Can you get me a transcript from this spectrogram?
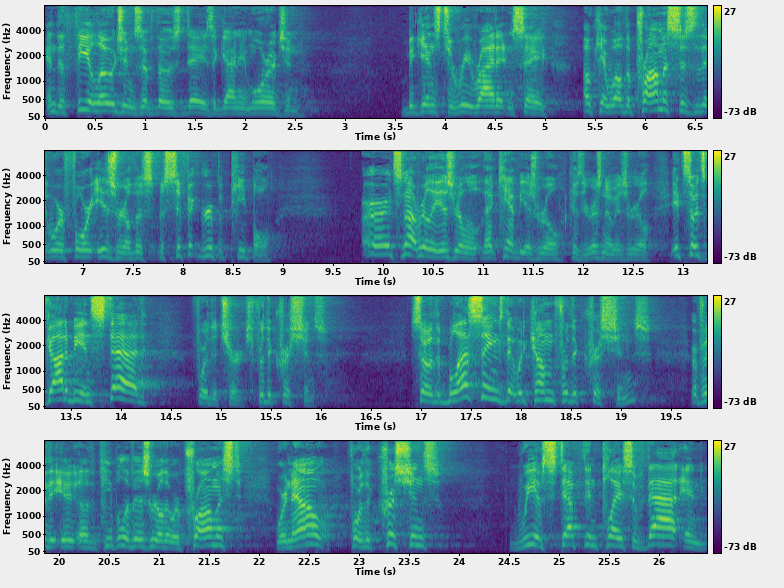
And the theologians of those days, a guy named Origen, begins to rewrite it and say, okay, well, the promises that were for Israel, the specific group of people, or it's not really Israel, that can't be Israel because there is no Israel. It's, so it's got to be instead for the church, for the Christians. So the blessings that would come for the Christians, or for the, uh, the people of Israel that were promised, were now for the Christians. We have stepped in place of that, and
